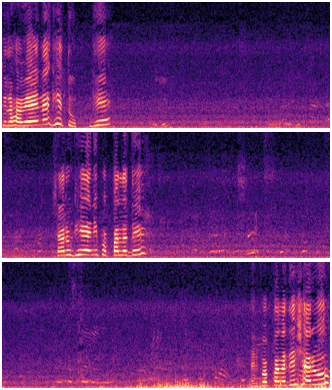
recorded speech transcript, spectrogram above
तुला हवे आहे ना? घे तू. घे. शाहरुख घे आणि पप्पाला दे. आणि पप्पाला दे शाहरुख.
